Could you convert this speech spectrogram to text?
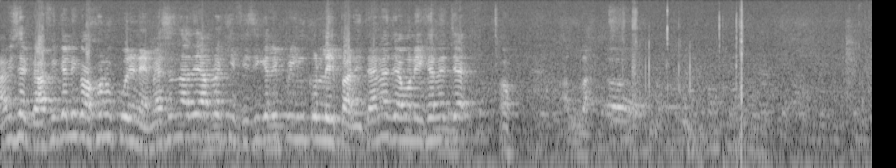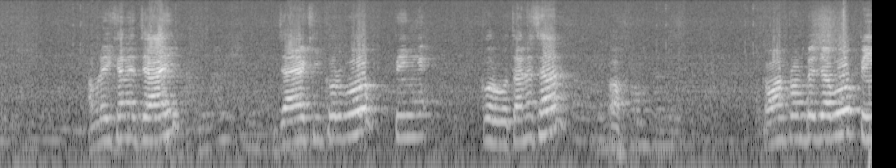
আমি স্যার গ্রাফিক্যালি কখনো করি নাই। মেসেজ না দিয়ে আমরা কি ফিজিক্যালি প্রিন্ট করলেই পারি, তাই না? যেমন এখানে যা আল্লাহ। আমরা এখানে যাই, যায় কি করব? পিং করব, তাই না স্যার? কমান্ড প্রম্পটে যাব পিং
